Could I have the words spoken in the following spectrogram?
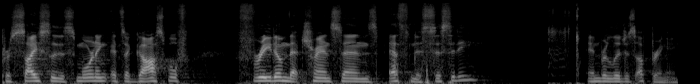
precisely this morning, it's a gospel f- freedom that transcends ethnicity and religious upbringing.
